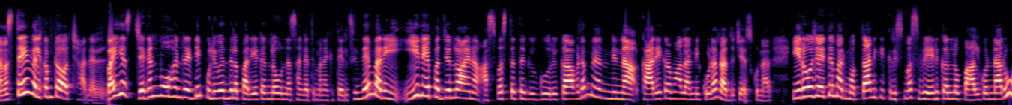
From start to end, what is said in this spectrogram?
నమస్తే welcome to our channel. YS Jaganmohan Reddy Pulivendula పర్యటనలో ఉన్న సంగతి మనకి తెలిసిందే. మరి ఈ నేపథ్యంలో ఆయన అస్వస్థతకు గురి కావడం నిన్న కార్యక్రమాలన్నీ కూడా రద్దు చేసుకున్నారు. ఈ రోజు అయితే మరి మొత్తానికి క్రిస్మస్ వేడుకల్లో పాల్గొన్నారు.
